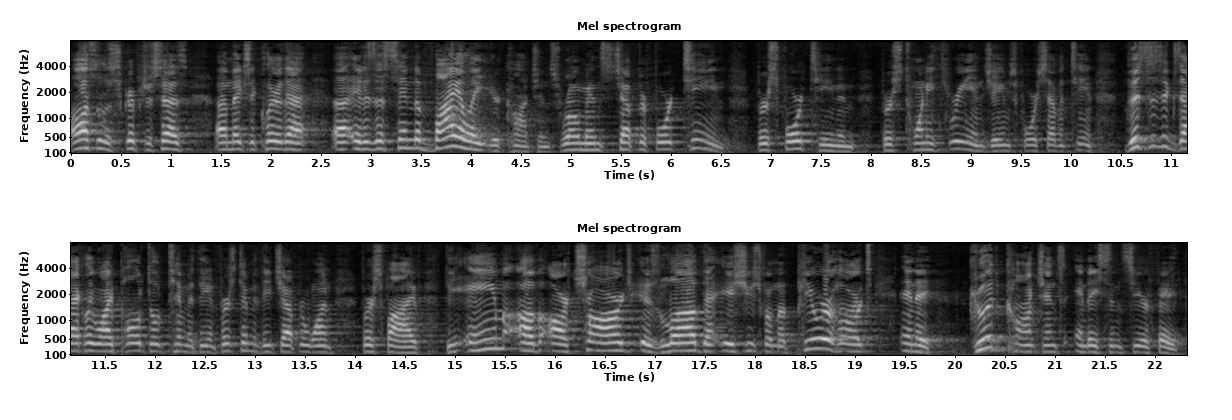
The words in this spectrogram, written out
Also, the scripture says, uh, makes it clear that uh, it is a sin to violate your conscience. Romans chapter 14, verse 14, and verse 23 in James 4:17. This is exactly why Paul told Timothy in 1 Timothy chapter 1, verse 5, the aim of our charge is love that issues from a pure heart and a good conscience and a sincere faith.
